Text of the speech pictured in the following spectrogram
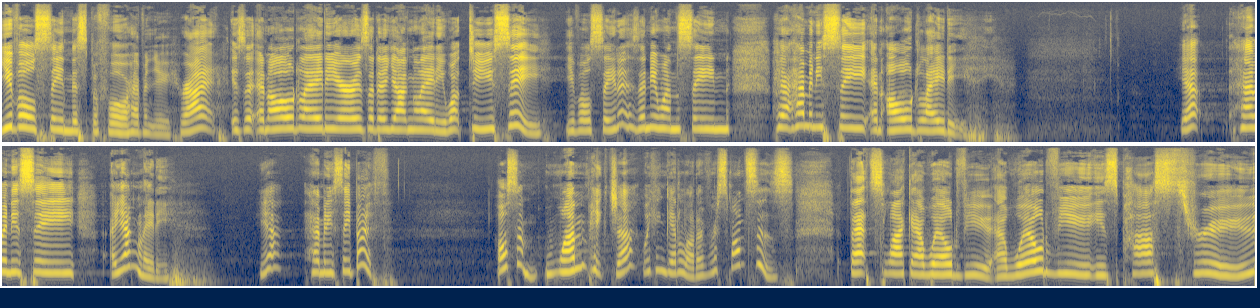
You've all seen this before, haven't you? Right? Is it an old lady or is it a young lady? What do you see? You've all seen it. Has anyone seen? How, how many see an old lady? Yep. How many see a young lady? Yeah. How many see both? Awesome. One picture, we can get a lot of responses. That's like our worldview. Our worldview is passed through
